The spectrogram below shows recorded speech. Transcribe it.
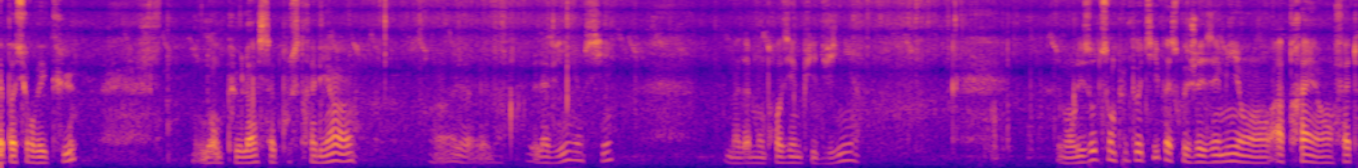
a, pas survécu. Donc là ça pousse très bien. Hein. la, vigne aussi. Madame mon troisième pied de vigne. Bon, les autres sont plus petits parce que je les ai mis en, après, en fait,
